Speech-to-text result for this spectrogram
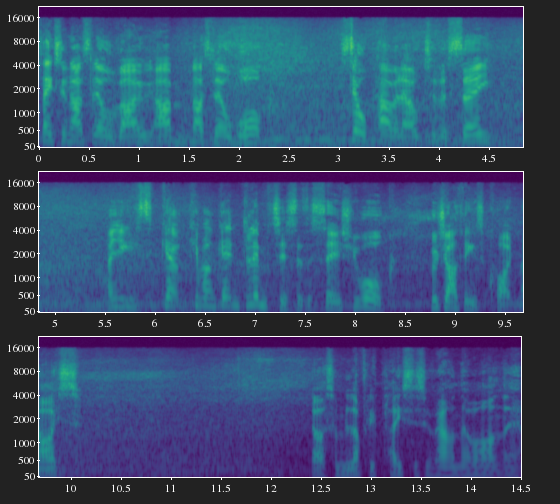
Takes a nice little road um, nice little walk. Still parallel to the sea. And you get, keep on getting glimpses of the sea as you walk which I think is quite nice. There are some lovely places around though aren't there?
